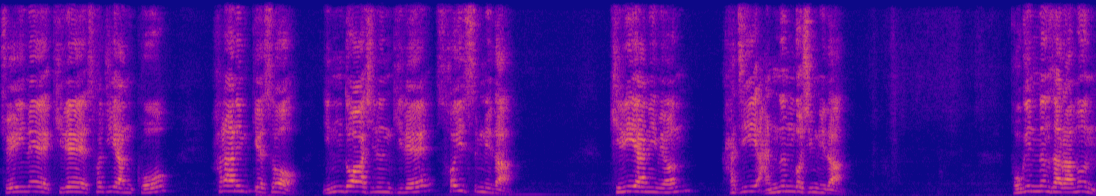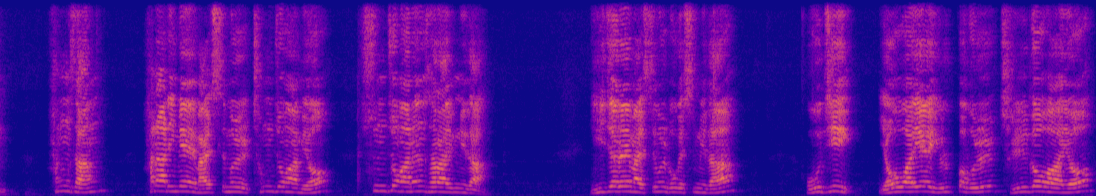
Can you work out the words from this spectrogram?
죄인의 길에 서지 않고 하나님께서 인도하시는 길에 서 있습니다. 길이 아니면 가지 않는 것입니다. 복 있는 사람은 항상 하나님의 말씀을 청종하며 순종하는 사람입니다. 2절의 말씀을 보겠습니다. 오직 여호와의 율법을 즐거워하여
